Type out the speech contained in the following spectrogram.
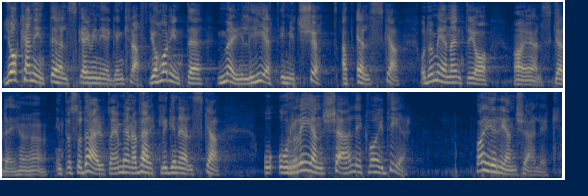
Jag kan inte älska i min egen kraft. Jag har inte möjlighet i mitt kött att älska. Och då menar inte jag, ja, jag älskar dig, inte så där, utan jag menar verkligen älska. Och, och ren kärlek, vad är det? Vad är ren kärlek?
